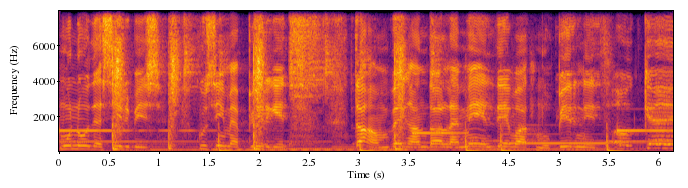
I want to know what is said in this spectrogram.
mu nude sirbis kus imeb pirgid tahan vegan talle meeldivad mu pirnid. Okei,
